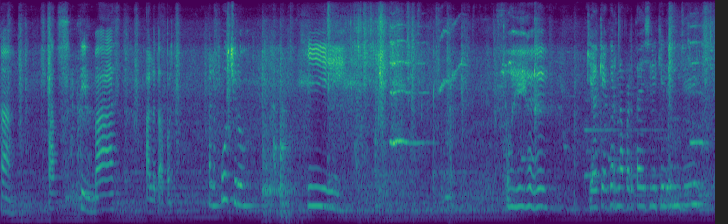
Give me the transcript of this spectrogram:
हां. पाच तीन बास. आलो तर आपण. आलो पोचलो. ओए क्या क्या करना पड़ता है श्री के लिए मुझे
